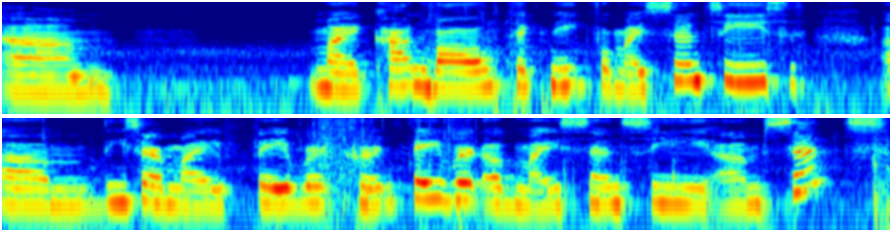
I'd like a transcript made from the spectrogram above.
um, my cotton ball technique for my Scentsies. Um, these are my favorite, current favorite of my Scentsy um, scents.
